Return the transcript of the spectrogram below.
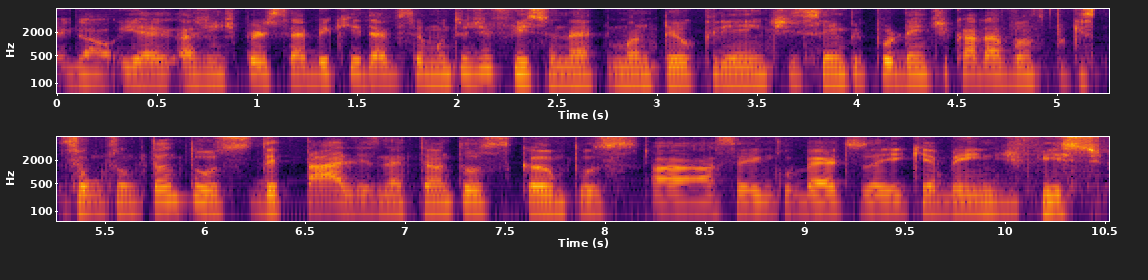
Legal. E a gente percebe que deve ser muito difícil, né? Manter o cliente sempre por dentro de cada avanço, porque são, são tantos detalhes, né? Tantos campos a, a serem cobertos aí que é bem difícil.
